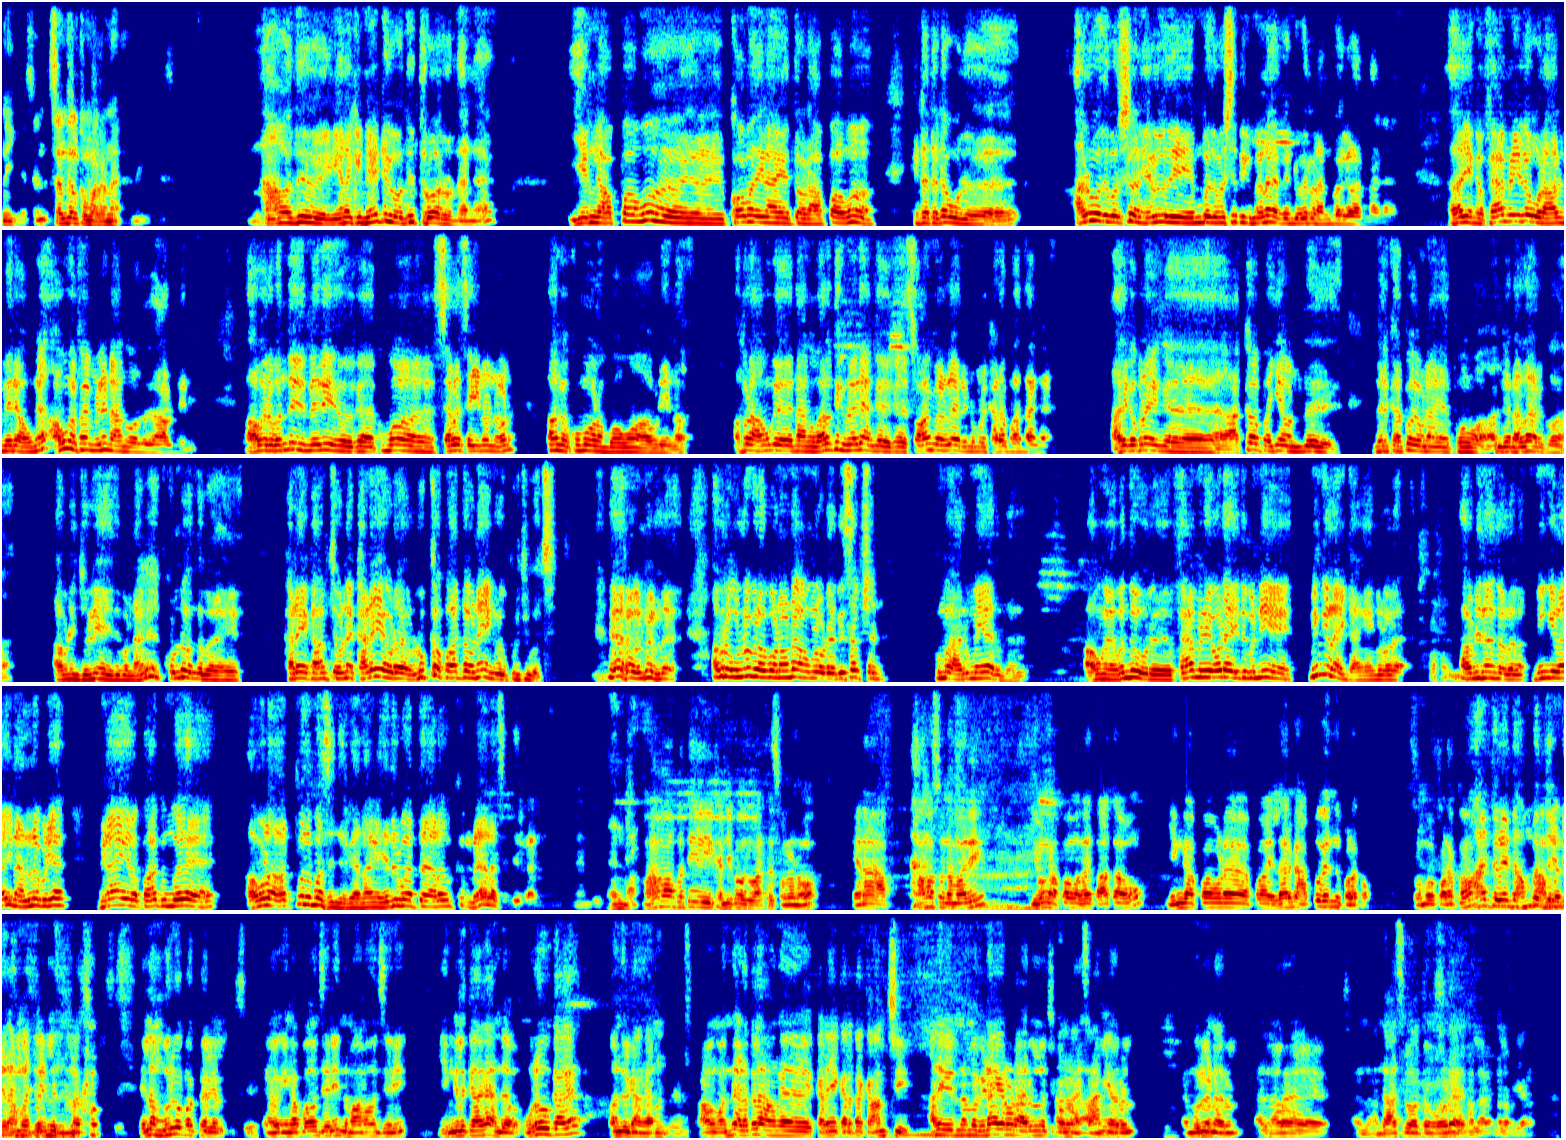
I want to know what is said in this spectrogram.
நீங்க செந்தில்குமார் அண்ணன் நான் வந்து எனக்கு நேட்டிவ் வந்து திருவாரூர் தாங்க எங்க அப்பாவும் கோமதி நாயத்தோட அப்பாவும் கிட்டத்தட்ட ஒரு அறுபது வருஷம் எழுபது எண்பது வருஷத்துக்கு மேல ரெண்டு பேரும் நண்பர்களா இருந்தாங்க. அதாவது எங்க ஃபேமிலியில ஒரு ஆள் மாரி அவங்க அவங்க ஃபேமிலியில நாங்க ஒரு ஆள் மாரி. அவர் வந்து இது மாரி அஹ், கும்ப சிலை செய்யணும்னு வாங்க கும்பகோணம் போவோம் அப்படின்னா. அப்புறம் அவங்க நாங்க வரதுக்கு முன்னாடி அங்க சுவாமிமலையில ரெண்டு மூணு கடை பார்த்தாங்க. அதுக்கப்புறம் எங்க அக்கா பையன் வந்து மாதிரி கற்பக விநாயகர் போவோம் அங்க நல்லா இருக்கும் அப்படின்னு சொல்லி இது பண்ணாங்க. கொண்டு வந்து கடையை காமிச்ச உடனே கடையோட லுக்கை பார்த்த உடனே எங்களுக்கு பிடிச்சி போச்சு. வேற ஒண்ணும் இல்லை. அப்புறம் உள்ளுக்குள்ள போன உடனே அவங்களோட ரிசப்ஷன் ரொம்ப அருமையா இருந்தது. அவங்க வந்து ஒரு ஃபேமிலியோட இது பண்ணி மிங்கிள் ஆயிட்டாங்க எங்களோட. அப்படிதான் சொல்லலாம். மிங்கிள் ஆகி நல்லபடியா விநாயகரை பார்க்கும்போது அவ்வளவு அற்புதமா செஞ்சிருக்காங்க. நாங்க எதிர்பார்த்த அளவுக்கு மேல செஞ்சிருக்காங்க. மாமா பத்தி கண்டிப்பா ஒரு வார்த்தை சொல்லணும். ஏன்னா மாமா சொன்ன மாதிரி இவங்க அதாவது தாத்தாவும் எங்க அப்பாவோட அப்பா எல்லாருமே அப்பவே இருந்து பழக்கம். ரொம்ப பழக்கம். ஆயிரத்தி தொள்ளாயிரத்தி ஐம்பத்தி ஐம்பத்தி- ஐம்பத்தி ரெண்டுல இருந்து பழக்கம். எல்லாம் முருக பக்தர்கள். எங்க அப்பாவும் சரி இந்த மாமாவும் சரி எங்களுக்காக அந்த உறவுக்காக வந்திருக்காங்க. அவங்க வந்த இடத்துல அவங்க கடையை கரெக்டா காமிச்சு அது நம்ம விநாயகரோட அருள்னு வச்சுக்கோங்களேன் சாமி அருள் முருகன் அருள். அதனால அந்த- அந்த ஆசீர்வாதத்தோட நல்லா நல்லபடியா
